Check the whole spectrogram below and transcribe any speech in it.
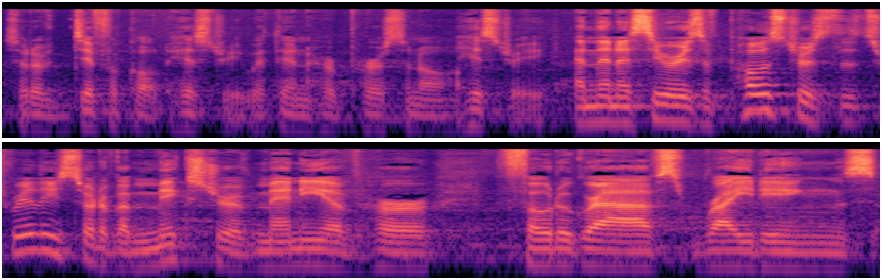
sort of difficult history within her personal history. And then a series of posters that's really sort of a mixture of many of her photographs, writings,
